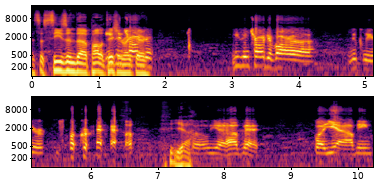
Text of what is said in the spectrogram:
That's a seasoned uh, politician right there. Of, he's in charge of our uh, nuclear program. yeah. So yeah, I bet. But yeah, I mean,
